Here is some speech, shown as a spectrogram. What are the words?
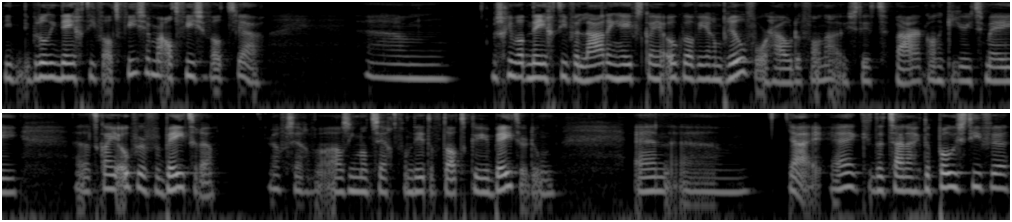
niet, ik bedoel niet negatieve adviezen, maar adviezen wat ja. Um, misschien wat negatieve lading heeft, kan je ook wel weer een bril voorhouden. Van nou, is dit waar? Kan ik hier iets mee? Uh, dat kan je ook weer verbeteren. Of zeggen, als iemand zegt van dit of dat kun je beter doen. En um, ja, dat zijn eigenlijk de positieve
